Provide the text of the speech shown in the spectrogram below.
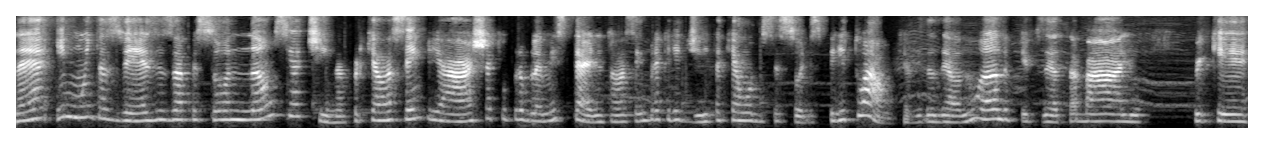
né? E muitas vezes a pessoa não se atina, porque ela sempre acha que o problema é externo, então ela sempre acredita que é um obsessor espiritual, que a vida dela não anda porque fizer trabalho, porque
